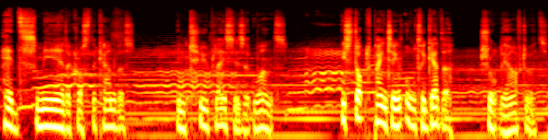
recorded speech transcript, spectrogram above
head smeared across the canvas in two places at once. He stopped painting altogether shortly afterwards.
